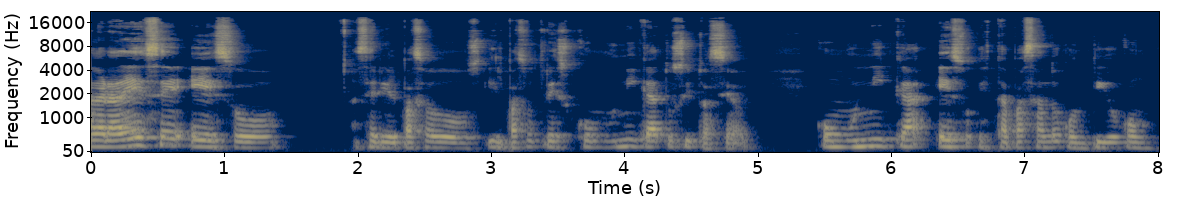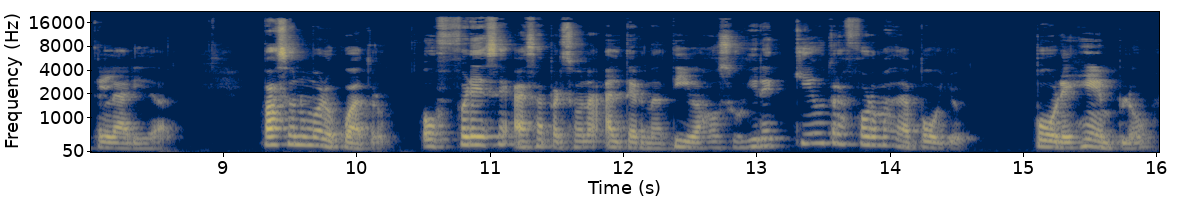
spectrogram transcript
Agradece eso, sería el paso 2. Y el paso 3, comunica tu situación. Comunica eso que está pasando contigo con claridad. Paso número 4. Ofrece a esa persona alternativas o sugiere qué otras formas de apoyo. Por ejemplo,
